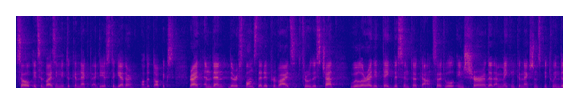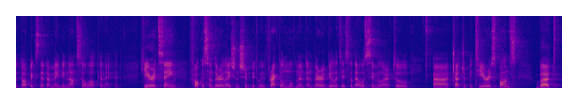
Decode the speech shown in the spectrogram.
so it's advising me to connect ideas together or the topics, right? And then the response that it provides through this chat will already take this into account. So it will ensure that I'm making connections between the topics that are maybe not so well connected. Here it's saying focus on the relationship between fractal movement and variability. So that was similar to uh, ChatGPT response, but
